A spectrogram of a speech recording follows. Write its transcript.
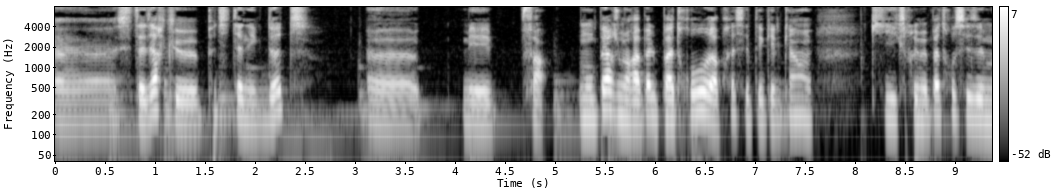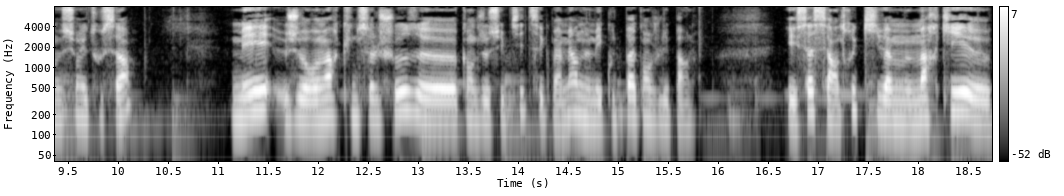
Euh, C'est-à-dire que petite anecdote, euh, mais enfin, mon père, je me rappelle pas trop. Après, c'était quelqu'un qui exprimait pas trop ses émotions et tout ça. Mais je remarque une seule chose euh, quand je suis petite, c'est que ma mère ne m'écoute pas quand je lui parle. Et ça, c'est un truc qui va me marquer euh,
